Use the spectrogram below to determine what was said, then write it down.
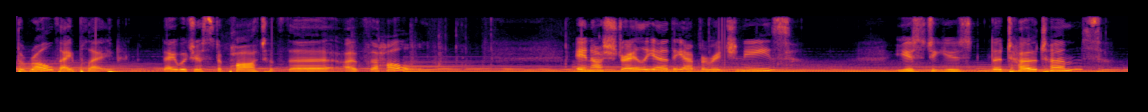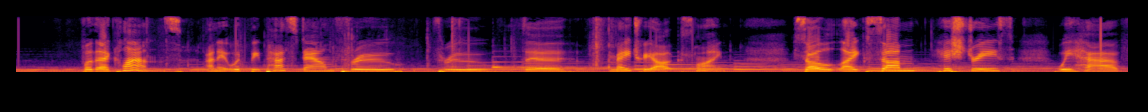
the role they played. They were just a part of the of the whole. In Australia, the Aborigines used to use the totems for their clans, and it would be passed down through through the matriarch's line. So, like some histories, we have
